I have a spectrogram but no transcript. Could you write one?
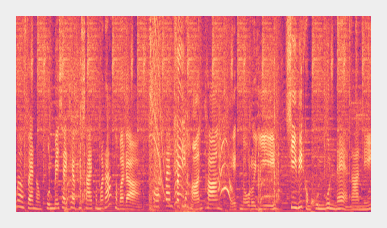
เมื่อแฟนของคุณไม่ใช่แค่ผู้ชายธรรมดาธรรมดาแต่เป็นปฏิหารทางเทคโนโลยี ชีวิตของคุณวุ่นแน่งานนี้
